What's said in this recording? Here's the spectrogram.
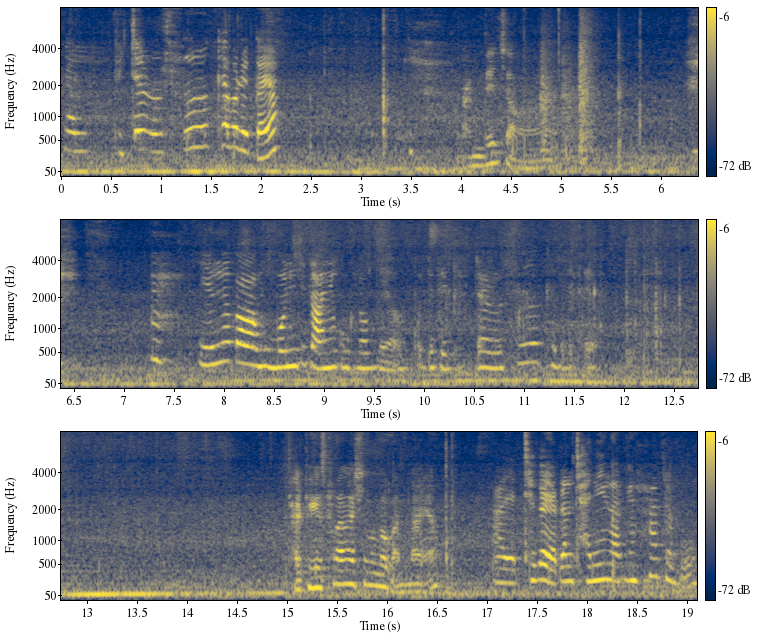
그냥 빗자루로 쓱 해버릴까요? 안 되죠. 얘네가 뭐 먼지도 아니고 그러게요. 어떻게 빗자루로 쓱 해버릴게요. 달팽이 사랑하시는 거 맞나요? 아, 제가 약간 잔인하긴 하죠, 뭐.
